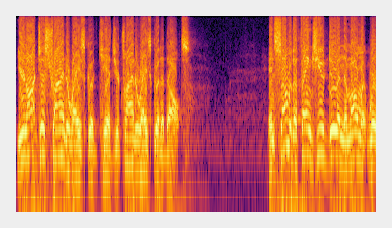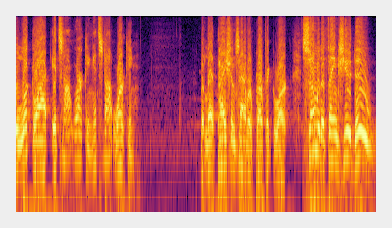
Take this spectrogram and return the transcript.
You're not just trying to raise good kids, you're trying to raise good adults. And some of the things you do in the moment will look like it's not working, it's not working. But let patience have her perfect work. Some of the things you do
